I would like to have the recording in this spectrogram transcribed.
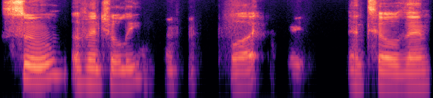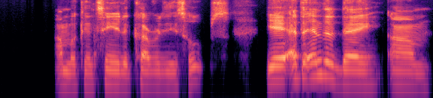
soon, eventually, but until then, I'm gonna continue to cover these hoops. Yeah, at the end of the day, um,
